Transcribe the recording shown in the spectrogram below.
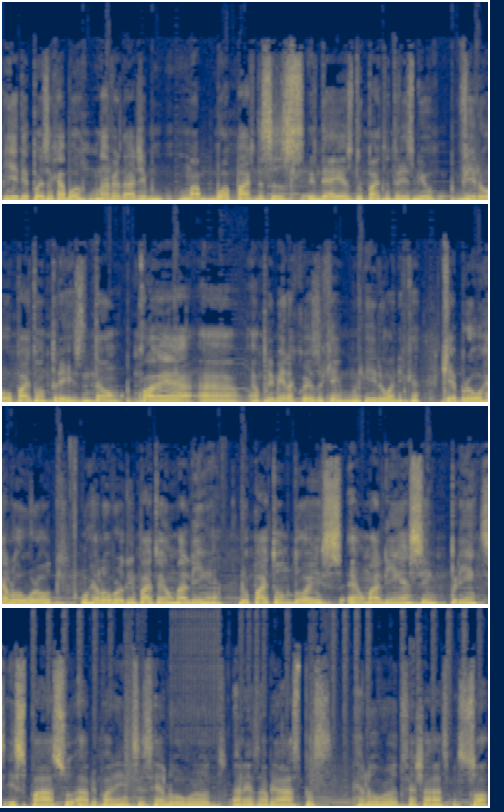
E depois acabou, na verdade, uma boa parte dessas ideias do Python 3000 virou o Python 3. Então, qual é a, a, a primeira coisa que é irônica? Quebrou o Hello World. O Hello World em Python é uma linha. No Python 2 é uma linha assim, print, espaço, abre parênteses, hello world, aliás, abre aspas, hello world, fecha aspas, só.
